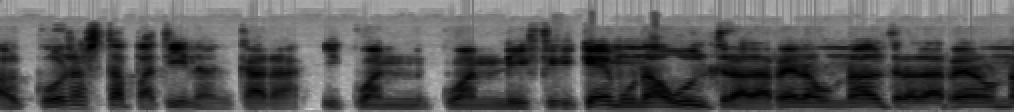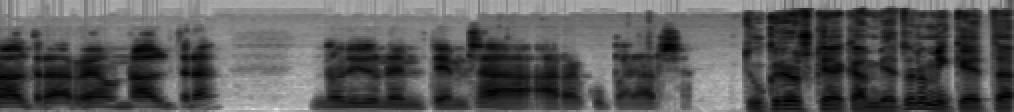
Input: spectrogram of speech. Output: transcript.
el cos està patint encara. I quan, quan li fiquem una ultra darrere una altra, darrere una altra, darrere una altra, no li donem temps a, a recuperar-se. Tu creus que ha canviat una miqueta,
